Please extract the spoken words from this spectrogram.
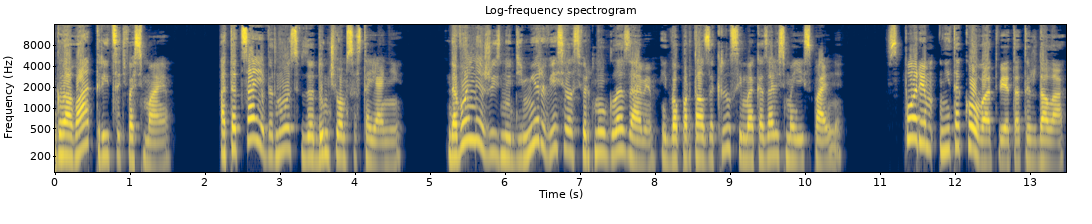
Глава 38. От отца я вернулась в задумчивом состоянии. Довольный жизнью Демир весело сверкнул глазами, едва портал закрылся, и мы оказались в моей спальне. Спорим, не такого ответа ты ждала.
